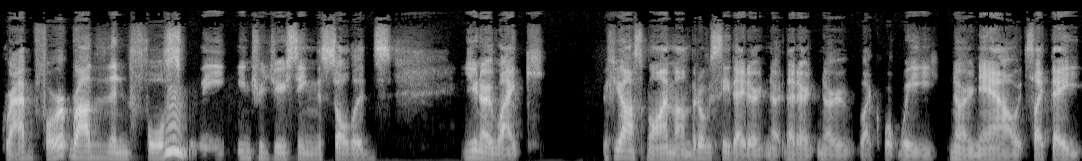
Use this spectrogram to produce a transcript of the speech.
grab for it rather than forcefully mm. introducing the solids. You know, like if you ask my mum, but obviously they don't know. They don't know like what we know now. It's like they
